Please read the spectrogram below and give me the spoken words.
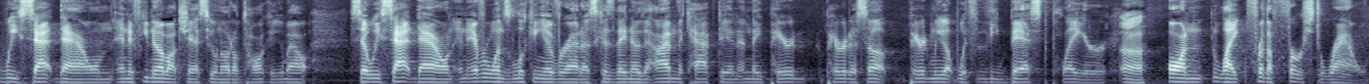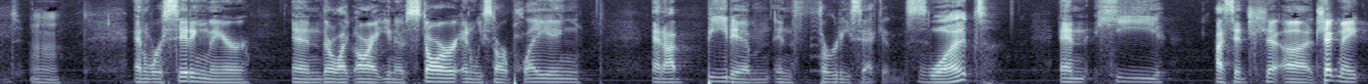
we sat down, and if you know about chess, you'll know what I'm talking about. So we sat down, and everyone's looking over at us because they know that I'm the captain, and they paired paired us up, paired me up with the best player Uh, on like for the first round. And we're sitting there, and they're like, "All right, you know, start," and we start playing, and I beat him in 30 seconds what? and he i said uh, checkmate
